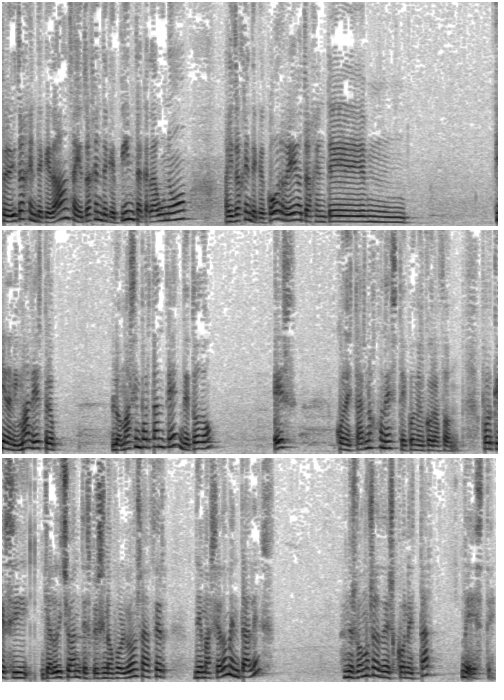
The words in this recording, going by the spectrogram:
Pero hay otra gente que danza, hay otra gente que pinta, cada uno, hay otra gente que corre, otra gente mm, tiene animales, pero lo más importante de todo es conectarnos con este, con el corazón. Porque si, ya lo he dicho antes, pero si nos volvemos a hacer demasiado mentales, nos vamos a desconectar de este.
